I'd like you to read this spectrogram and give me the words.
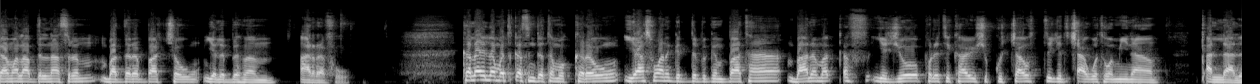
ጋማል አብደልናስርም ባደረባቸው የልብ ህመም አረፉ። ከላይ ለመጥቀስ እንደተሞከረው የአስዋን ግድብ ግንባታ በዓለም አቀፍ የጂኦ ፖለቲካዊ ሽኩቻ ውስጥ የተጫወተው ሚና ቀላል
